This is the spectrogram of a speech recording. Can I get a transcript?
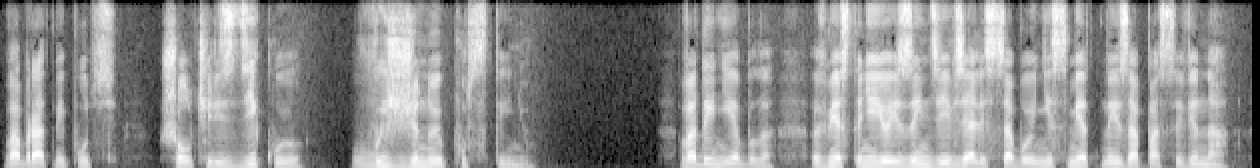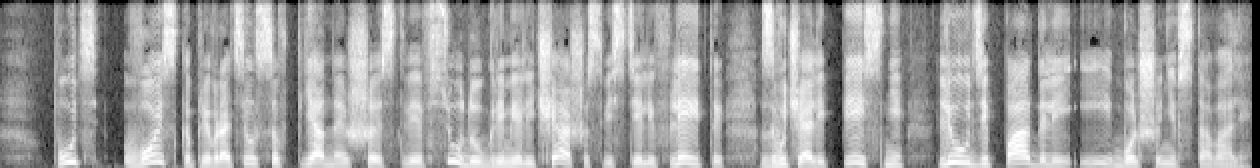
В обратный путь шел через дикую, выжженную пустыню. Воды не было. Вместо нее из Индии взяли с собой несметные запасы вина. Путь войска превратился в пьяное шествие. Всюду гремели чаши, свистели флейты, звучали песни, люди падали и больше не вставали.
